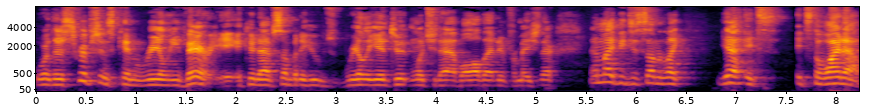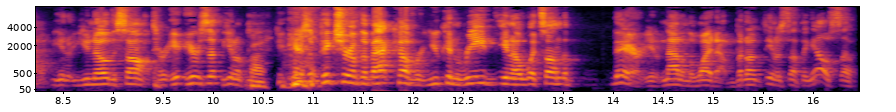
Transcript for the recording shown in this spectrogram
where the descriptions can really vary. It could have somebody who's really into it and wants you to have all that information there. And it might be just something like, yeah, it's it's the White Album. You know, you know the songs. Or here's a you know right. here's a picture of the back cover. You can read you know what's on the there, you know, not on the White but on you know something else. So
